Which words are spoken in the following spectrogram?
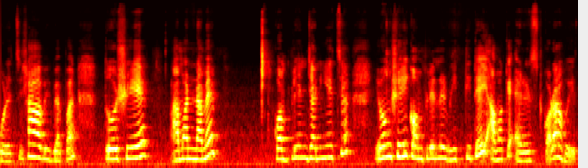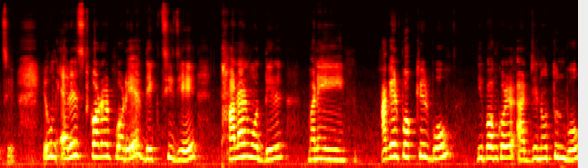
করেছি, স্বাভাবিক ব্যাপার। তো সে আমার নামে কমপ্লেন জানিয়েছে এবং সেই কমপ্লেনের ভিত্তিতেই আমাকে অ্যারেস্ট করা হয়েছে। এবং অ্যারেস্ট করার পরে দেখছি যে থানার মধ্যে মানে আগের পক্ষের বউ, দীপঙ্করের আর যে নতুন বউ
